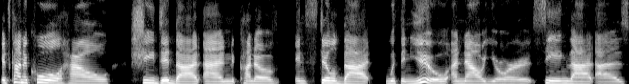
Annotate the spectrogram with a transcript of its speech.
it's kind of cool how she did that and kind of instilled that within you. And now you're seeing that as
